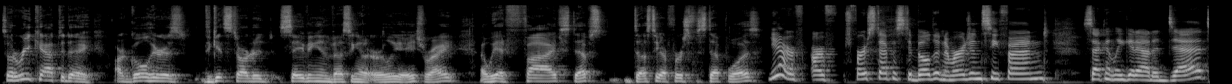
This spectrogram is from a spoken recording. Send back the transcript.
so to recap today our goal here is to get started saving and investing at an early age right uh, we had five steps dusty our first step was Yeah, our, our first step is to build an emergency fund. Secondly, get out of debt.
